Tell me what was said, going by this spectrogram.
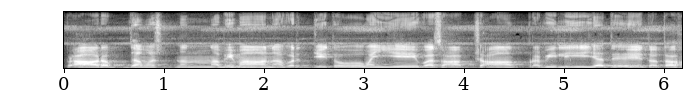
ಪ್ರಾರಬ್ಧಮಶ್ನನ್ನಭಿಮಾನವರ್ಜಿತೋ ಮಯ್ಯೇವ ಸಾಕ್ಷಾತ್ ಪ್ರವಿಲೀಯತೆ ತತಃ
